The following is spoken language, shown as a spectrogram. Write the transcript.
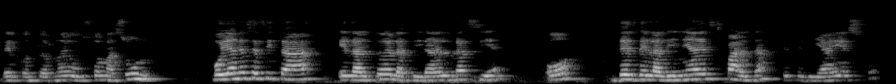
del contorno de busto más uno. Voy a necesitar el alto de la tira del brasier o desde la línea de espalda, que sería esto,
